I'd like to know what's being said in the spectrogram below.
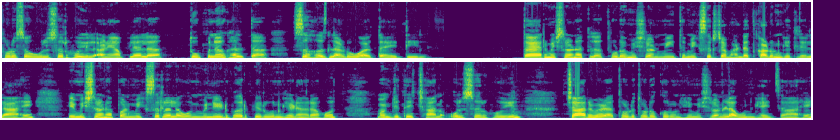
थोडंसं ओलसर होईल आणि आपल्याला तूप न घालता सहज लाडू वाळता येतील. तयार मिश्रणातलं थोडं मिश्रण मी इथं मिक्सरच्या भांड्यात काढून घेतलेलं आहे. हे मिश्रण आपण मिक्सरला लावून मिनिटभर फिरवून घेणार आहोत. म्हणजे ते छान ओलसर होईल. चार वेळा थोडं थोडं करून हे मिश्रण लावून घ्यायचं आहे.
